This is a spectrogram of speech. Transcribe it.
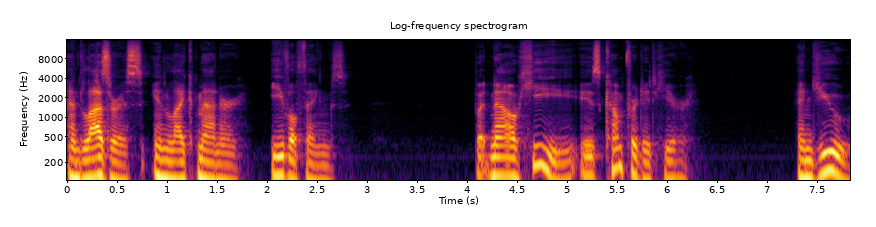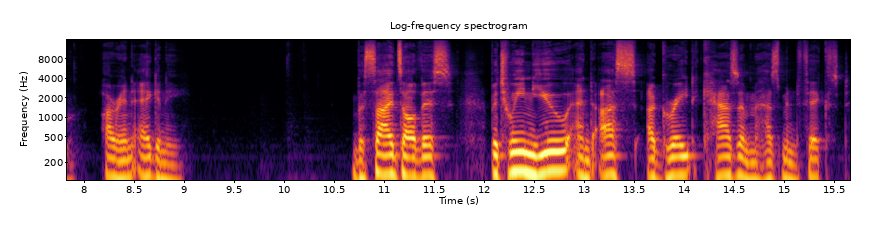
and Lazarus in like manner evil things. But now he is comforted here, and you are in agony. Besides all this, between you and us a great chasm has been fixed,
